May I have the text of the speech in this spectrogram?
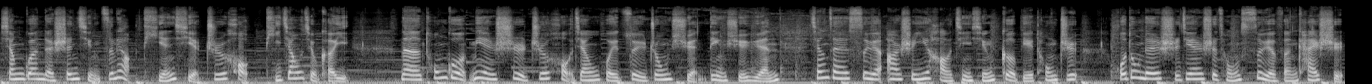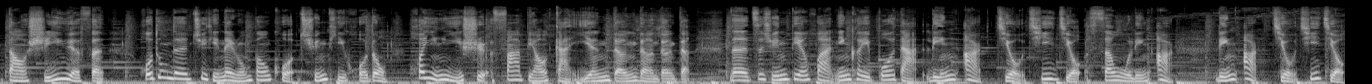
相关的申请资料，填写之后提交就可以。那通过面试之后，将会最终选定学员，将在四月二十一号进行个别通知。活动的时间是从四月份开始到十一月份。活动的具体内容包括群体活动、欢迎仪式、发表感言等等等等。那咨询电话您可以拨打零二九七九三五零二零二九七九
